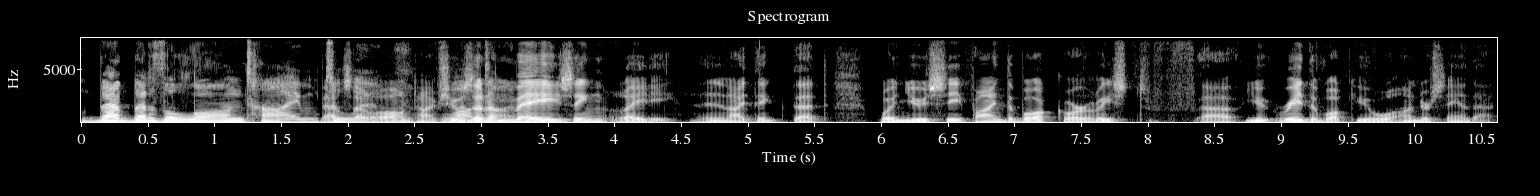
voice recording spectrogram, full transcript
that that is a long time to That's a long time. She Long was an time. amazing lady, and I think that when you see find the book, or at least uh, you read the book, you will understand that.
